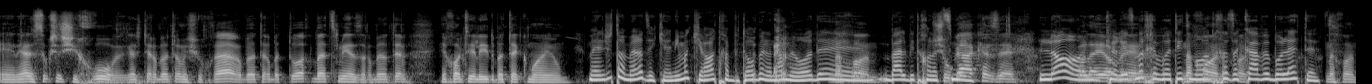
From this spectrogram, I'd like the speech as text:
אה, נראה לי סוג של שחרור, הרגשתי הרבה יותר משוחרר, הרבה יותר בטוח בעצמי, אז הרבה יותר יכולתי להתבטא כמו היום. מעניין שאתה אומר את זה, כי אני מכירה אותך בתור בן אדם מאוד אה, נכון. בעל ביטחון עצמי. משוגע כזה. לא, עם כריזמה אה, חברתית נכון, מאוד נכון. חזקה ובולטת. נכון.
